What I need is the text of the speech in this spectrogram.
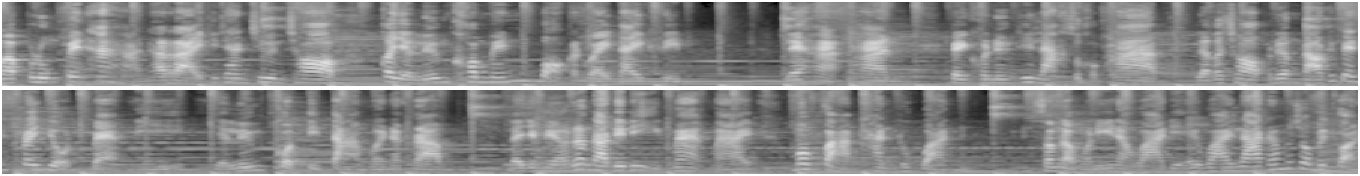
มาปรุงเป็นอาหารอะไรที่ท่านชื่นชอบ ก็อย่าลืมคอมเมนต์บอกกันไว้ใต้คลิป และหากท่านเป็นคนหนึ่งที่รักสุขภาพ แล้วก็ชอบเรื่องราวที่เป็นประโยชน์แบบนี้ อย่าลืมกดติดตามไว้นะครับ และยังมีเรื่องราวดีๆอีกมากมายมาฝากท่านทุกวันสำหรับวันนี้นะว่า DIY ลาท่านผู้ชมไปก่อน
